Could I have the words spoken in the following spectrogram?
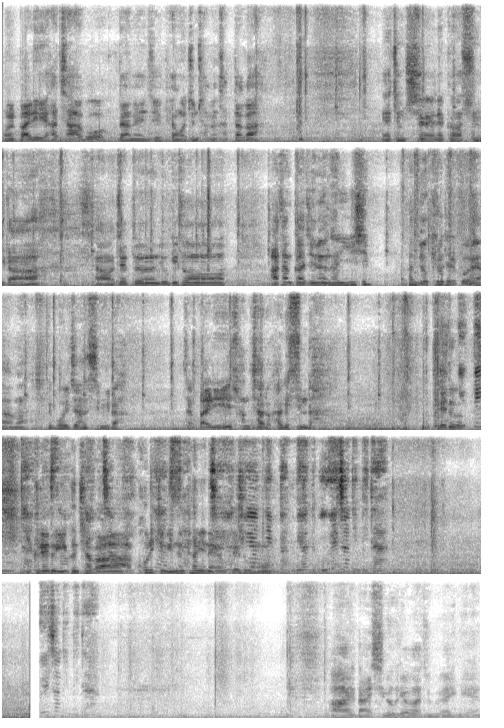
오늘 빨리 하차하고 그다음에 이제 병원 좀 잠깐 갔다가 네, 좀 쉬어야 될 것 같습니다. 자 어쨌든 여기서 아산까지는 한 20, 한 몇 킬로 될 거예요 아마. 멀지 않습니다. 자 빨리 상차로 가겠습니다. 그래도 600m 그래도 이 근처가 콜이 좀 있는 편이네요. 그래도. 아 날씨가 흐려가지고요 이게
